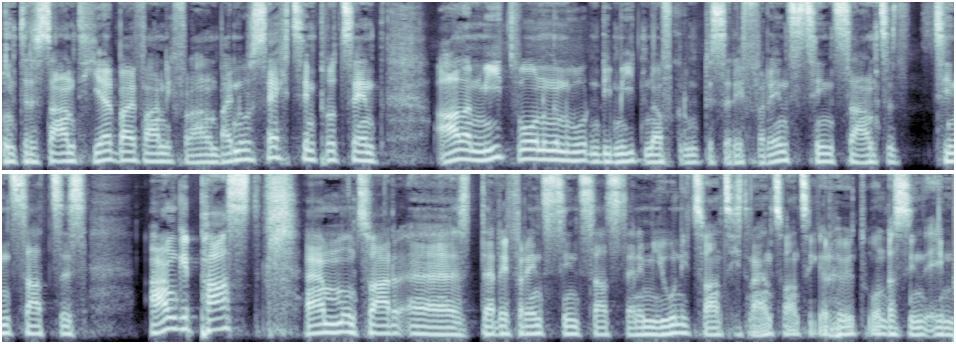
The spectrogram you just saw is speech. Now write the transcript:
Interessant hierbei fand ich vor allem, bei nur 16 Prozent aller Mietwohnungen wurden die Mieten aufgrund des Referenzzinssatzes angepasst. Ähm, und zwar äh, der Referenzzinssatz, der im Juni 2023 erhöht wurde. Das sind eben,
